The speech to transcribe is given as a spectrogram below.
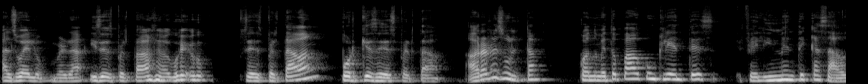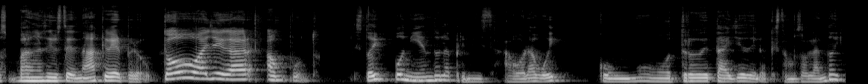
al suelo, ¿verdad? Y se despertaban a huevo. Se despertaban porque se despertaban. Ahora resulta, cuando me he topado con clientes felizmente casados, van a decir ustedes nada que ver, pero Todo va a llegar a un punto. estoy poniendo la premisa. Ahora voy con otro detalle de lo que estamos hablando hoy.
